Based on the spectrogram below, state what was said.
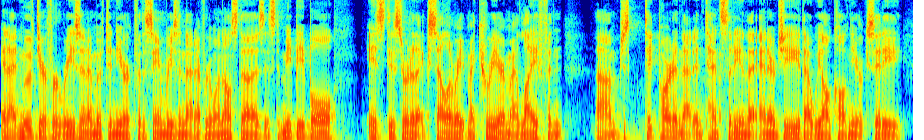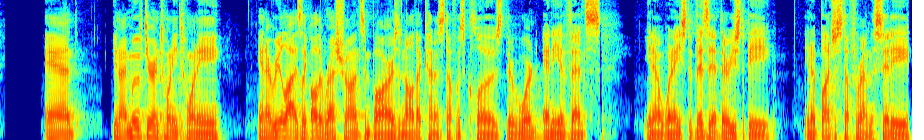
and I'd moved here for a reason. I moved to New York for the same reason that everyone else does. It's to meet people. It's to sort of accelerate my career, my life, and um, just take part in that intensity and that energy that we all call New York City. And you know, I moved here in 2020, and I realized like all the restaurants and bars and all that kind of stuff was closed. There weren't any events. You know, when I used to visit, there used to be you know a bunch of stuff around the city.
